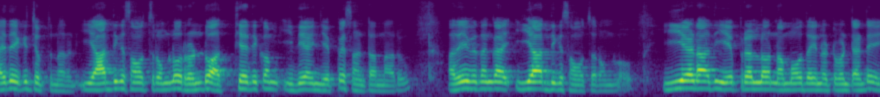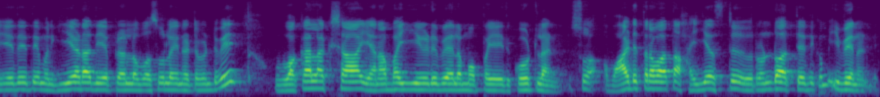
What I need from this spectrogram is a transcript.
అయితే ఇక్కడ చెప్తున్నారండి ఈ ఆర్థిక సంవత్సరంలో రెండు అత్యధికం ఇదే అని చెప్పేసి అంటున్నారు. అదేవిధంగా ఈ ఆర్థిక సంవత్సరంలో ఈ ఏడాది ఏప్రిల్లో నమోదైనటువంటి అంటే ఏదైతే మనకి ఈ ఏడాది ఏప్రిల్లో వసూలైనటువంటివి ఒక లక్ష ఎనభై ఏడు వేల ముప్పై ఐదు కోట్లండి. సో వాటి తర్వాత హయ్యెస్ట్ రెండో అత్యధికం ఇవేనండి.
